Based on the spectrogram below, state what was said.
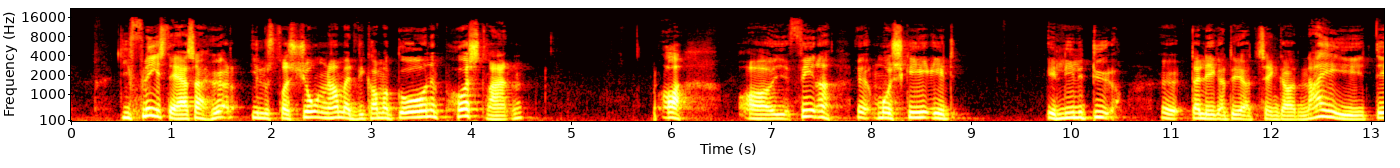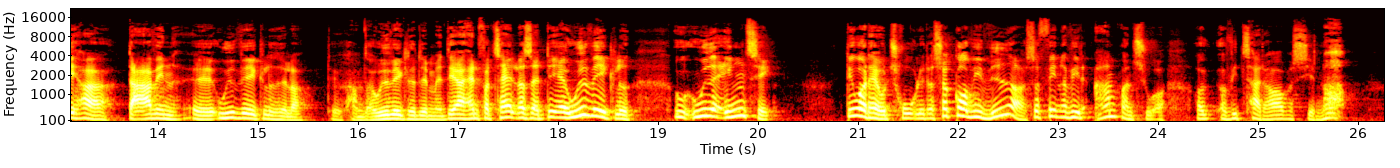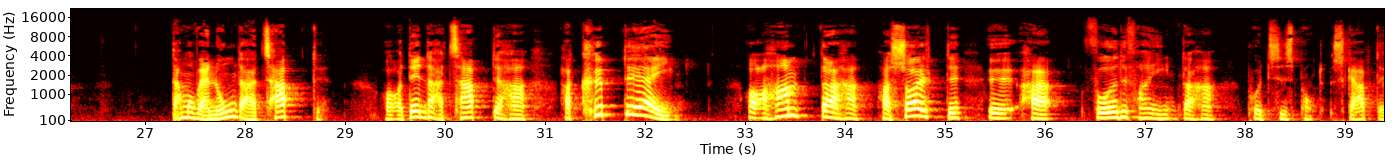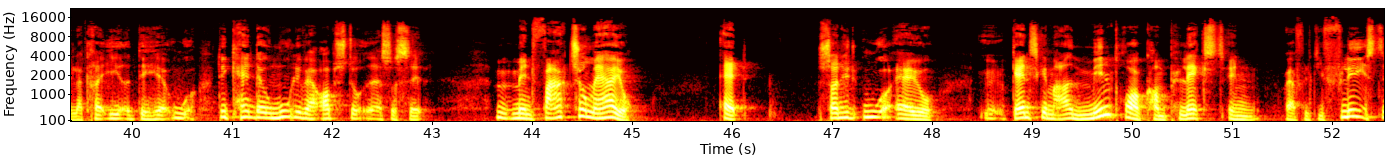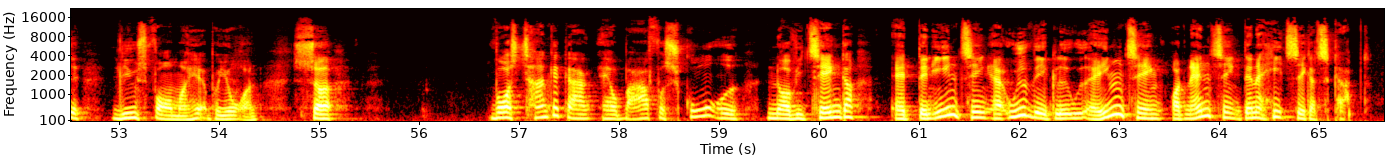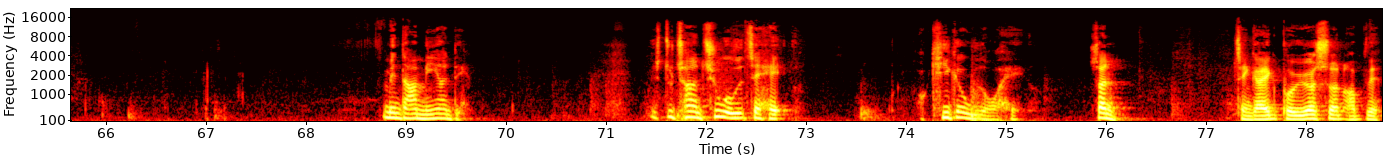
De fleste af os har hørt illustrationen om, at vi kommer gående på stranden og, og finder øh, måske et, et lille dyr, øh, der ligger der og tænker, nej, det har Darwin øh, udviklet, eller det er ham, der har udviklet det, men det har han fortalt os, at det er udviklet ud af ingenting. Det var da utroligt. Og så går vi videre, så finder vi et armbåndsur, og, og vi tager det op og siger, nå, der må være nogen, der har tabt det. Og, og den, der har tabt det, har, har købt det af en. Og, og ham, der har, har solgt det, øh, har fået det fra en, der har på et tidspunkt skabt eller kreeret det her ur. Det kan da umuligt være opstået af sig selv. Men faktum er jo, at sådan et ur er jo øh, ganske meget mindre komplekst end i hvert fald de fleste livsformer her på jorden. Så vores tankegang er jo bare forskruet, når vi tænker, at den ene ting er udviklet ud af ingenting, og den anden ting, den er helt sikkert skabt. Men der er mere end det. Hvis du tager en tur ud til havet, og kigger ud over havet, sådan tænker jeg ikke på Øresund op ved,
